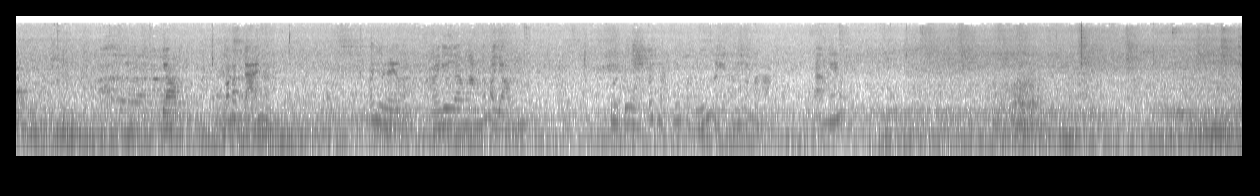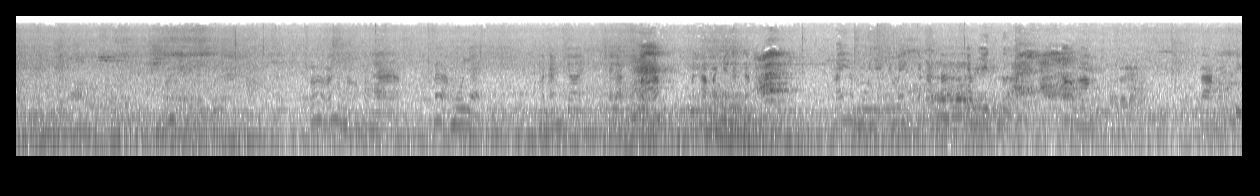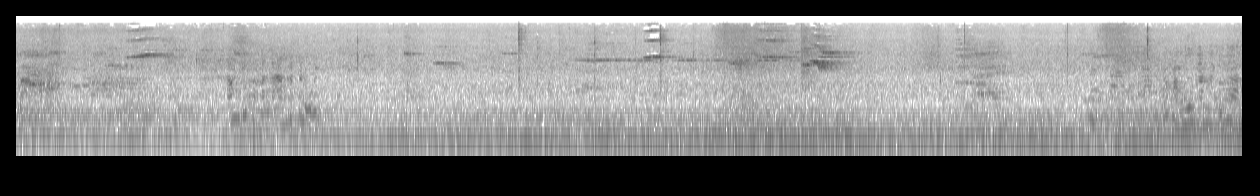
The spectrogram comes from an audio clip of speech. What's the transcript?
giòn có bắp cải nè có dưa leo nè rồi dưa leo ngâm rất là giòn luôn chua chua kết hợp với phần nướng này ăn rất là hợp đã ngán đó là rất là phần là mấy bạn mua về mình ăn chơi hay là cuối tuần đó mình hợp bạn gia đình đó mấy mua về cho mấy các anh đó nhâm nhi cũng được đó là ngon và không có bị bỏ. đón chút là mình đã ăn hết cái đuôi cái phần dương ngâm này cũng ngon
